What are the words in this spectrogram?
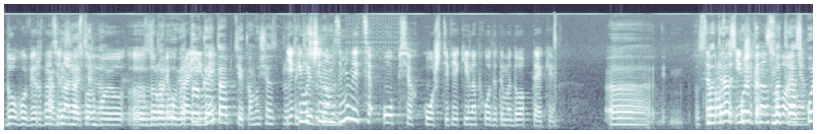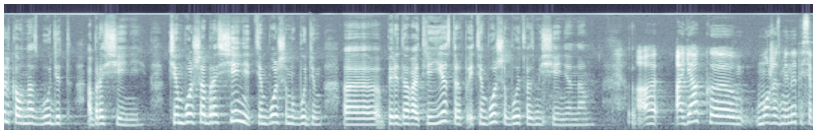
договір з Національною Обязательно. службою е, Э, здоров'я Только України, это аптека. Мы сейчас про якимось такие чином договоры. зміниться обсяг коштів, який надходитиме до аптеки? Э, Смотря просто инше сколько, смотря финансование. сколько у нас будет обращений. Чем больше обращений, тем больше мы будем э, передавать реестров, и тем больше будет возмещение нам. А, а як е, може змінитися,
